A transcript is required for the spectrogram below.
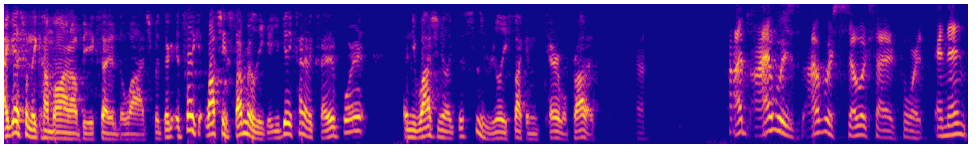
I guess when they come on, I'll be excited to watch. But it's like watching summer league. You get kind of excited for it, and you watch, and you're like, this is really fucking terrible product. I I was I was so excited for it, and then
